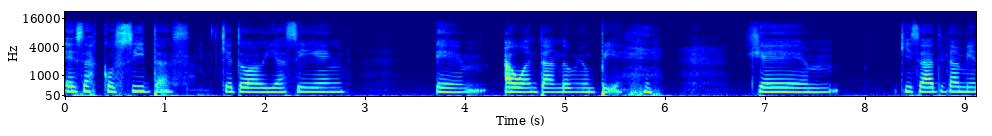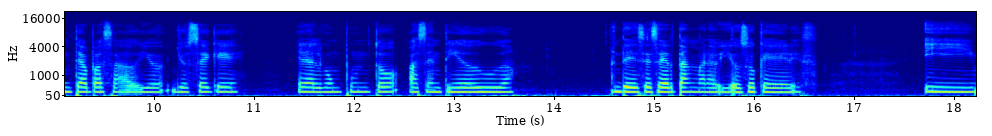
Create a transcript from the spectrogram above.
esas cositas que todavía siguen em, aguantándome un pie. Que em, quizá a ti también te ha pasado. Yo yo sé que en algún punto has sentido duda de ese ser tan maravilloso que eres y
